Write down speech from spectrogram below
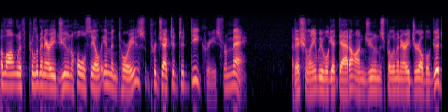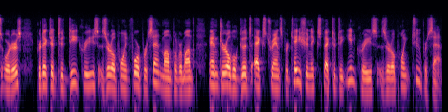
along with preliminary June wholesale inventories projected to decrease from May. Additionally, we will get data on June's preliminary durable goods orders predicted to decrease 0.4% month over month, and durable goods ex transportation expected to increase 0.2%.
